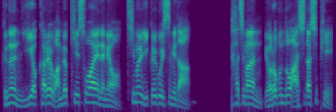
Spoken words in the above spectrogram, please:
그는 이 역할을 완벽히 소화해내며 팀을 이끌고 있습니다. 하지만 여러분도 아시다시피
